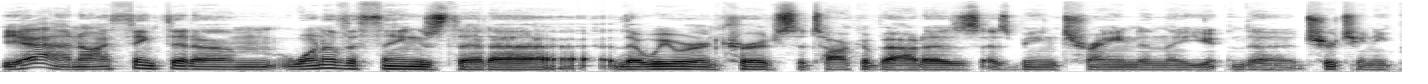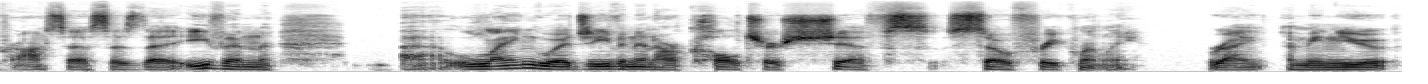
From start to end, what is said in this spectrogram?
yeah, and I think that um, one of the things that uh, that we were encouraged to talk about as as being trained in the the church unique process is that even uh, language, even in our culture, shifts so frequently. Right? I mean, you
